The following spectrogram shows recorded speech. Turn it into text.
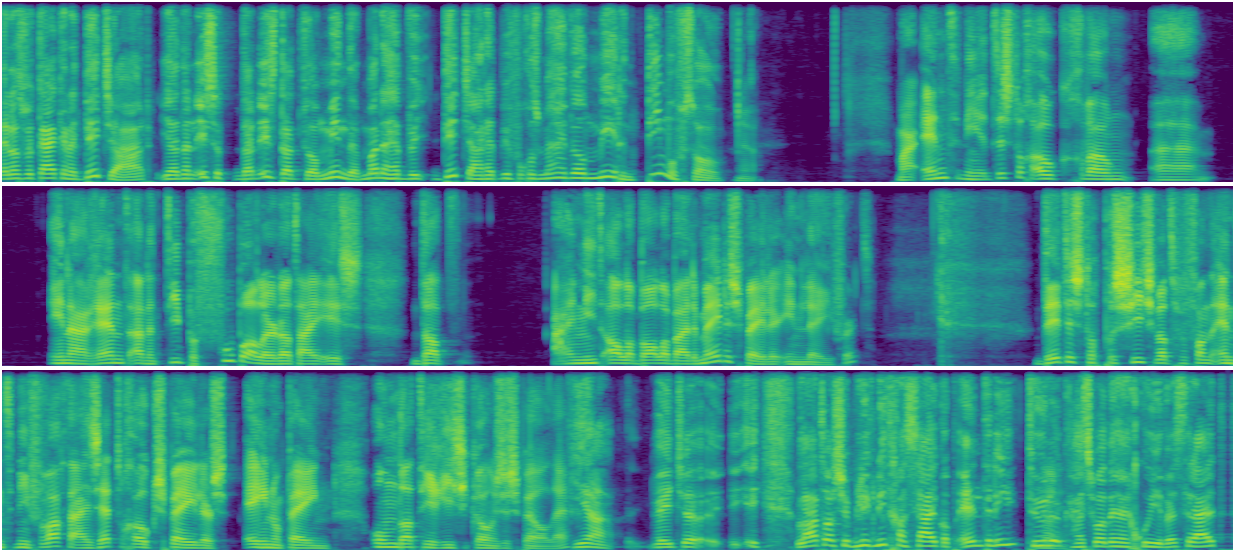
En als we kijken naar dit jaar, ja, dan is, het, dan is dat wel minder. Maar dan hebben we, dit jaar heb je volgens mij wel meer een team of zo. Maar Anthony, het is toch ook gewoon eh, inherent aan het type voetballer dat hij is, dat hij niet alle ballen bij de medespeler inlevert. Dit is toch precies wat we van Anthony verwachten. Hij zet toch ook spelers één op één, omdat hij risico in zijn spel legt. Ja, weet je, laten we alsjeblieft niet gaan zeiken op Anthony. Tuurlijk, Nee. hij speelde een goede wedstrijd.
